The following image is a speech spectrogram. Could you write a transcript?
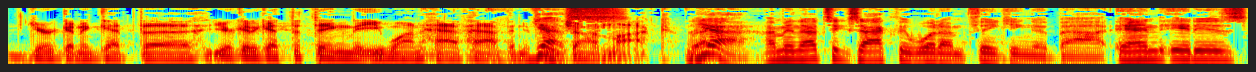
you're gonna get the you're gonna get the thing that you want to have happen if yes. you're John Locke. right? Yeah, I mean that's exactly what I'm thinking about, and it is.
